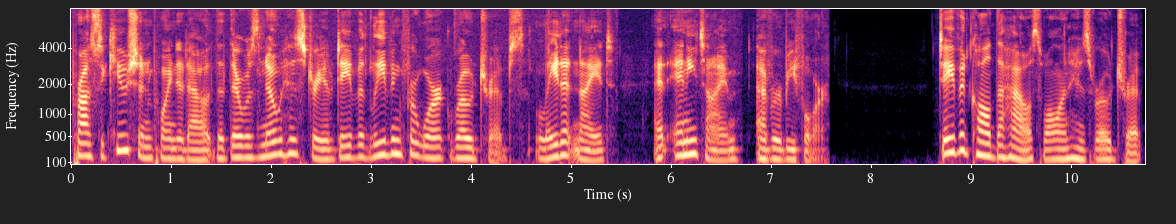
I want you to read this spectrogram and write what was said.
Prosecution pointed out that there was no history of David leaving for work road trips late at night at any time ever before. David called the house while on his road trip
